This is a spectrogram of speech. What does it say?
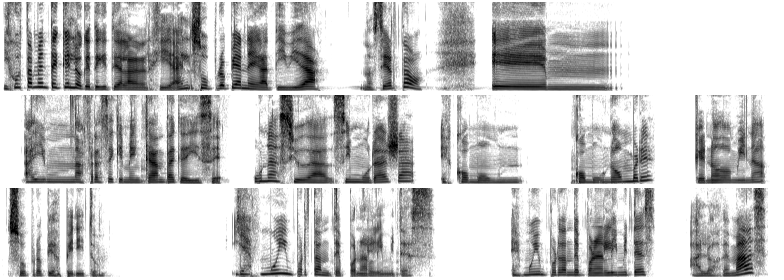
Y justamente, ¿qué es lo que te quita la energía? Es su propia negatividad, ¿no es cierto? Eh, hay una frase que me encanta que dice, una ciudad sin muralla es como un, como un hombre que no domina su propio espíritu. Y es muy importante poner límites. Es muy importante poner límites a los demás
